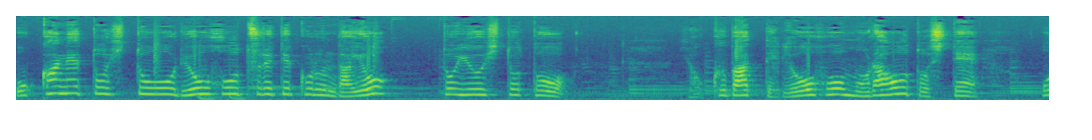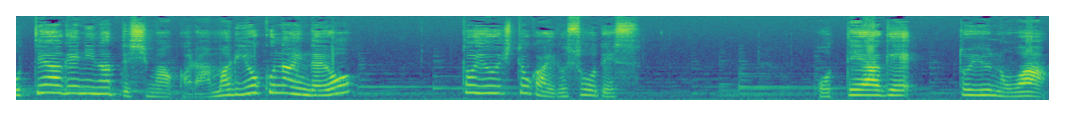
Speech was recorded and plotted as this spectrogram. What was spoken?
お金と人を両方連れてくるんだよという人と欲張って両方もらおうとしてお手上げになってしまうからあまり良くないんだよという人がいるそうです。お手上げというのは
